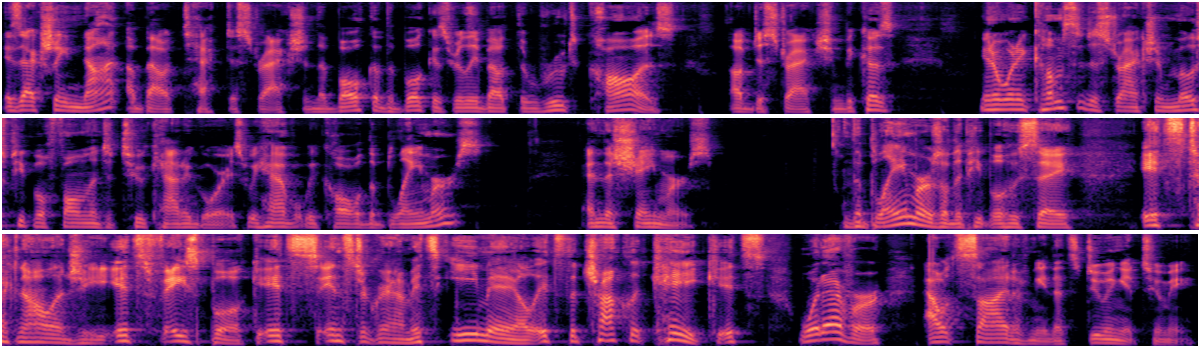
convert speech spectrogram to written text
is actually not about tech distraction. The bulk of the book is really about the root cause of distraction. Because, you know, when it comes to distraction, most people fall into two categories. We have what we call the blamers and the shamers. The blamers are the people who say, it's technology, it's Facebook, it's Instagram, it's email, it's the chocolate cake, it's whatever outside of me that's doing it to me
